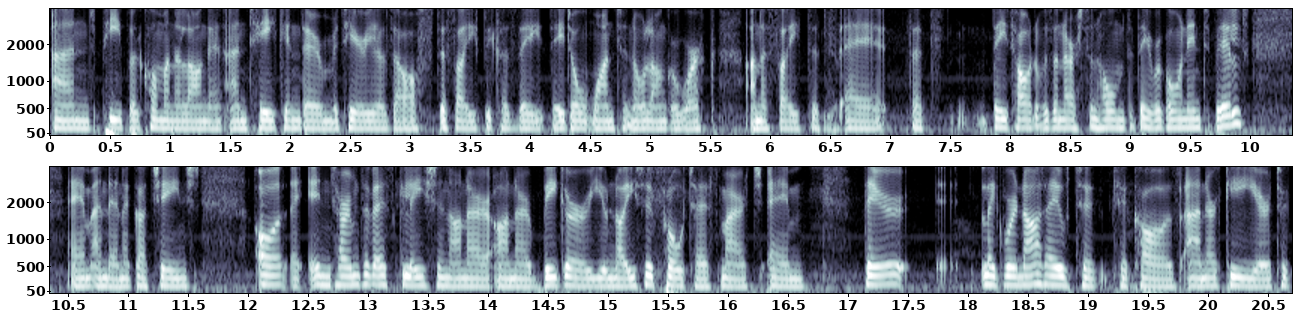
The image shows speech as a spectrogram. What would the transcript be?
and people coming along and, and taking their materials off the site because they, they don't want to no longer work on a site that's uh, that's they thought it was a nursing home that they were going in to build, um, and then it got changed. All, in terms of escalation on our on our bigger united protest march, um, there like we're not out to, to cause anarchy or to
